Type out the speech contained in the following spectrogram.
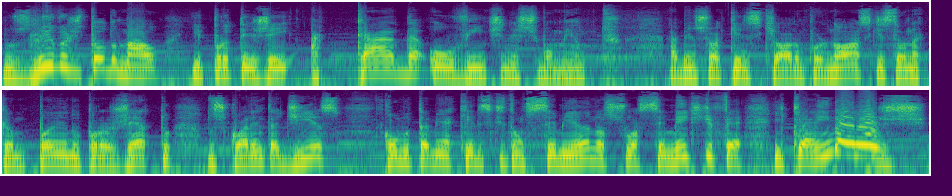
nos livra de todo mal e protegei a cada ouvinte neste momento. Abençoa aqueles que oram por nós, que estão na campanha, no projeto dos 40 dias, como também aqueles que estão semeando a sua semente de fé e que ainda hoje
